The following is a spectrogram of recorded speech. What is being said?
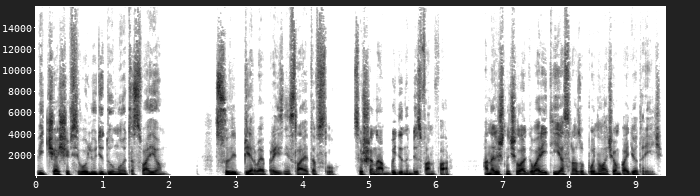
ведь чаще всего люди думают о своем. Суви первая произнесла это вслух. Совершенно обыденно, без фанфар. Она лишь начала говорить, и я сразу понял, о чем пойдет речь.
